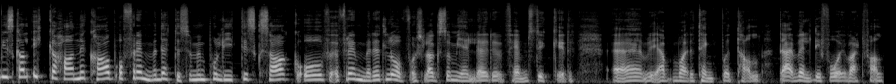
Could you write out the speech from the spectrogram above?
vi skal ikke ha nikab og fremme dette som en politisk sak og fremmer et lovforslag som gjelder fem stykker. Eh, jeg bare tenk på et tall. Det er veldig få, i hvert fall.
